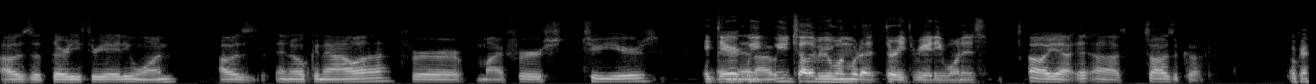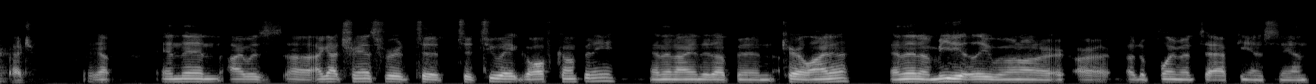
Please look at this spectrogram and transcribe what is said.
I was a 3381. I was in Okinawa for my first two years. Hey Derek, will you, I- will you tell everyone what a 3381 is? Oh, yeah. It, uh, so I was a cook. Okay. Gotcha. Yep. And then I was uh, I got transferred to to two eight golf company, and then I ended up in Carolina, and then immediately we went on our, our a deployment to Afghanistan,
